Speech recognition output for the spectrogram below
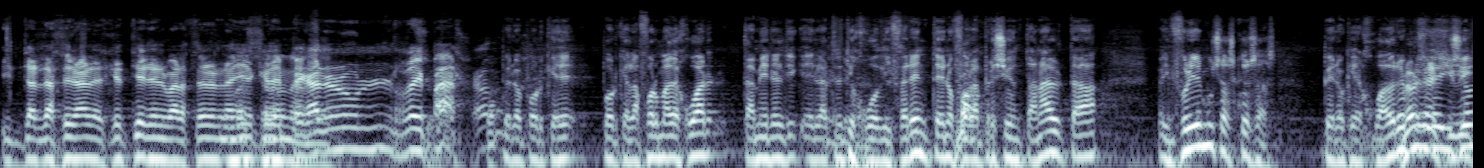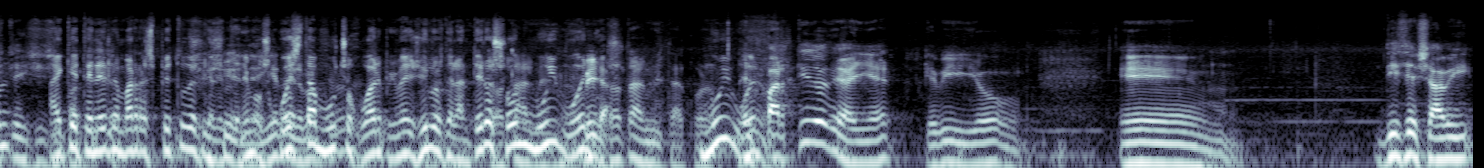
internacionales que tiene el Barcelona, y que le pegaron un repaso. Pero porque, porque la forma de jugar, también el, el Atlético jugó diferente, no fue la presión tan alta, influyen muchas cosas. Pero que el jugador en primera división hay que tenerle más respeto del que le tenemos. Cuesta mucho jugar en primera división, los delanteros son muy buenos. totalmente muy buenos. El partido de ayer que vi yo. Eh, Dice Xavi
